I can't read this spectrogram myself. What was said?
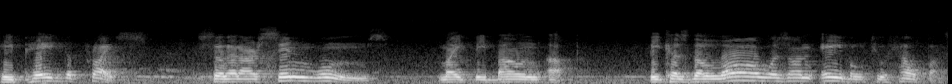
He paid the price so that our sin wounds might be bound up, because the law was unable to help us.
